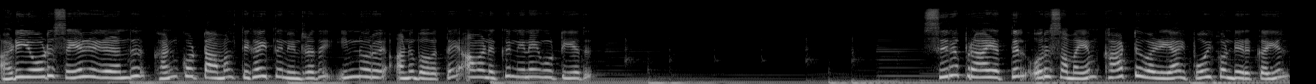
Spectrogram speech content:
அடியோடு செயலிழந்து கண் கொட்டாமல் திகைத்து நின்றது இன்னொரு அனுபவத்தை அவனுக்கு நினைவூட்டியது. சிறு பிராயத்தில் ஒரு சமயம் காட்டு வழியாய் போய்க் கொண்டிருக்கையில்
